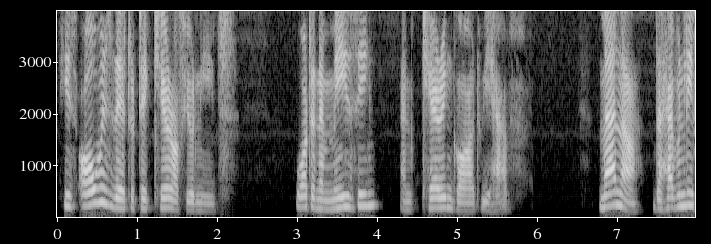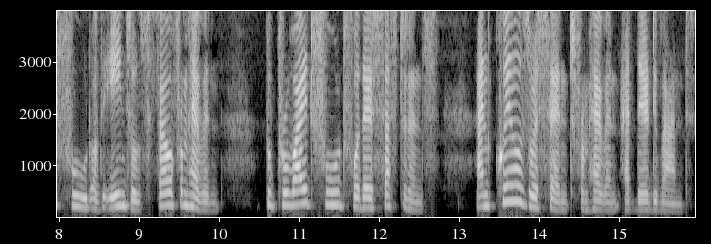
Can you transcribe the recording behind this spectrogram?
He is always there to take care of your needs. What an amazing and caring God we have. Manna, the heavenly food of the angels, fell from heaven to provide food for their sustenance, and quails were sent from heaven at their demand.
